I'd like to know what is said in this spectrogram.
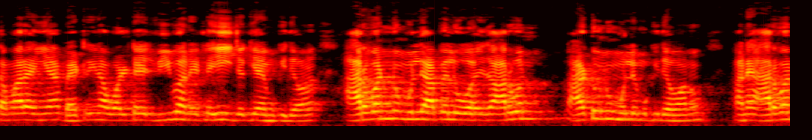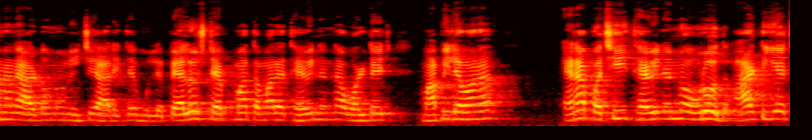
તમારે અહીંયા બેટરીના વોલ્ટેજ વી વન એટલે એ જગ્યાએ મૂકી દેવાનું. આર વનનું મૂલ્ય આપેલું હોય તો આર વન આર ટુનું મૂલ્ય મૂકી દેવાનું અને આર વન અને આર ટુનું નીચે આ રીતે મૂલ્ય. પહેલો સ્ટેપમાં તમારે થેવિનનના વોલ્ટેજ માપી લેવાના. એના પછી થેવિનનનો અવરોધ આર ટીએચ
